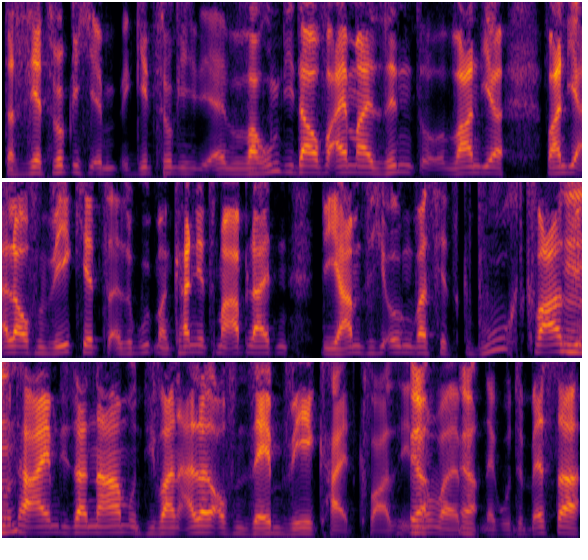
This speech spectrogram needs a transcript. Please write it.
Das ist jetzt wirklich, ähm, geht's wirklich, äh, warum die da auf einmal sind, waren die, waren die alle auf dem Weg jetzt? Also gut, man kann jetzt mal ableiten, die haben sich irgendwas jetzt gebucht quasi Mhm. unter einem dieser Namen und die waren alle auf demselben Weg halt quasi, Ja, ne? weil ja. der gute Bester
